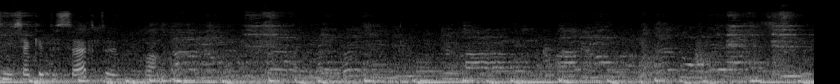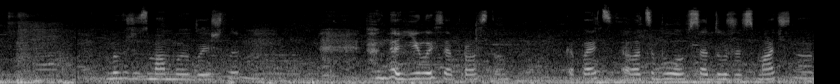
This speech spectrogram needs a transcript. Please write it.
Різні всякі десерти. Ми вже з мамою вийшли. Наїлися просто капець. Але це було все дуже смачно,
